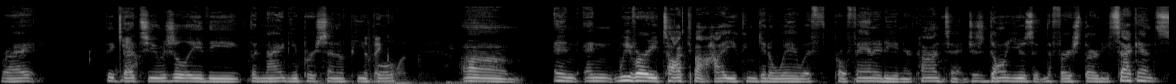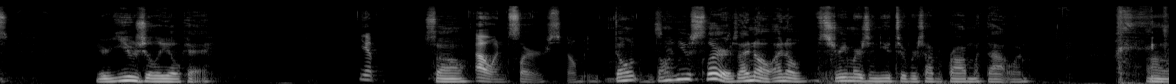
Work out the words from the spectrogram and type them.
right? Think Yeah. that's usually the the 90% of the people big one. um and and we've already talked about how you can get away with profanity in your content just don't use it in the first 30 seconds you're usually okay Yep. so Oh, and slurs. Don't be. don't be don't use slurs i know i know streamers and youtubers have a problem with that one um,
